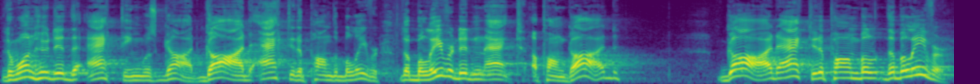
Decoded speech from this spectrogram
The one who did the acting was God. God acted upon the believer. The believer didn't act upon God, God acted upon the believer.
